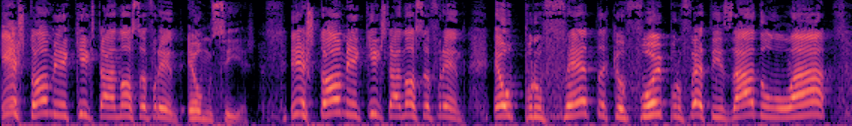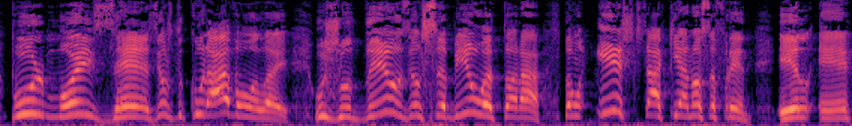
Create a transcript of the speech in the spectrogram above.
Este homem aqui que está à nossa frente é o Messias. Este homem aqui que está à nossa frente é o profeta que foi profetizado lá por Moisés. Eles decoravam a lei. Os judeus, eles sabiam a Torá. Então, este que está aqui à nossa frente, ele é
